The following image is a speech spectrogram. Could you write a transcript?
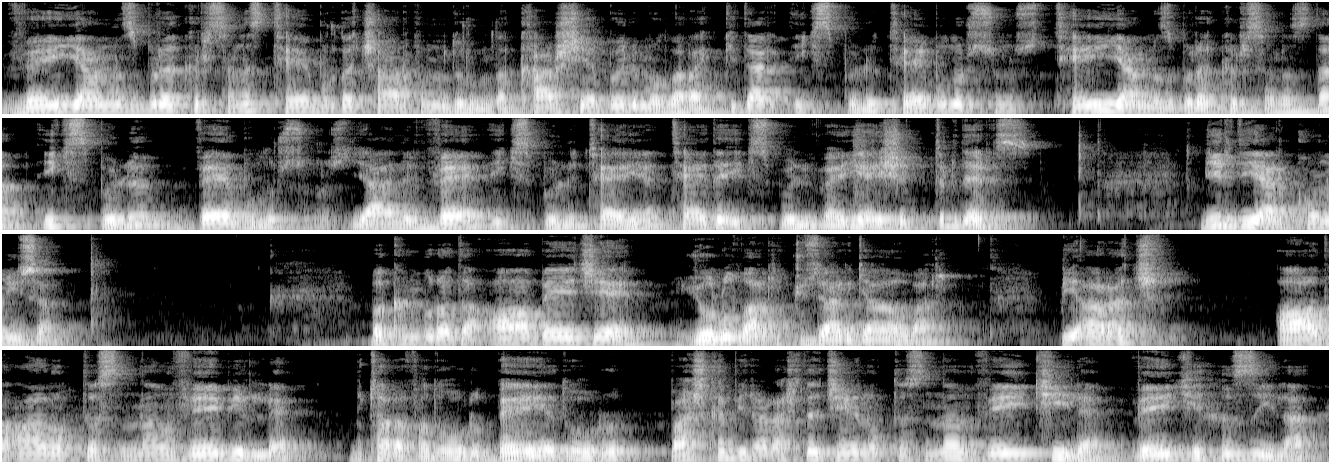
V'yi yalnız bırakırsanız T burada çarpım durumda karşıya bölüm olarak gider X bölü T bulursunuz. T'yi yalnız bırakırsanız da X bölü V bulursunuz. Yani V X bölü T'ye T de X bölü V'ye eşittir deriz. Bir diğer konuysa bakın burada ABC yolu var güzergahı var. Bir araç A'da A noktasından V1 ile bu tarafa doğru B'ye doğru başka bir araç da C noktasından V2 ile V2 hızıyla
